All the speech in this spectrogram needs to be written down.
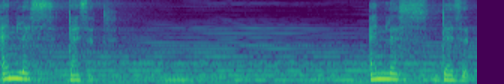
endless desert. Endless desert.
